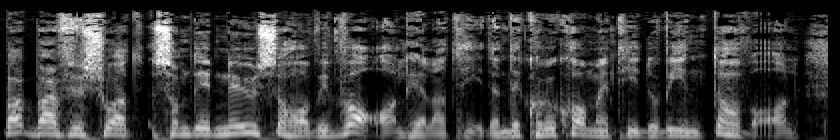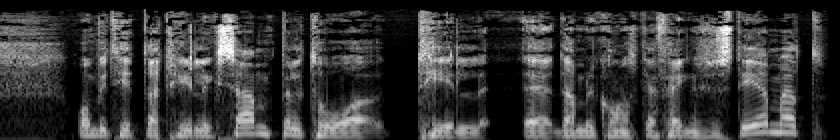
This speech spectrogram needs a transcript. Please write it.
bara, för att förstå att som det är nu så har vi val hela tiden. Det kommer komma en tid då vi inte har val. Om vi tittar till exempel då, till eh, det amerikanska fängelsesystemet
